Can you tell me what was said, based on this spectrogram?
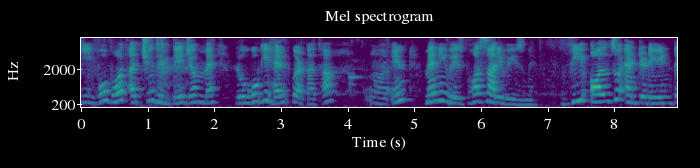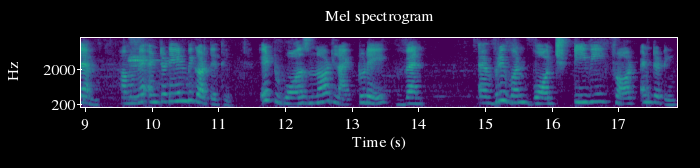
कि वो बहुत अच्छे दिन थे जब मैं लोगों की हेल्प करता था इन मैनी वेज बहुत सारे वेज में वी ऑल्सो एंटरटेन देम हम उन्हें एंटरटेन भी करते थे। It was not like today when every one watch T V for entertain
